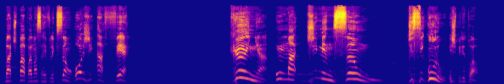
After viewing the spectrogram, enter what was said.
bate-papo, à nossa reflexão, hoje a fé ganha uma dimensão de seguro espiritual.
